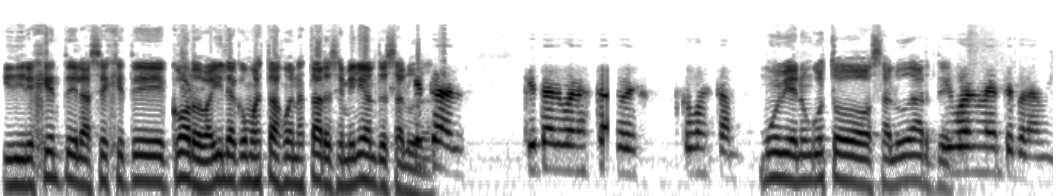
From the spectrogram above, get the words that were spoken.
y dirigente de la CGT Córdoba. Hilda, ¿cómo estás? Buenas tardes, Emiliano te saluda. ¿Qué tal? ¿Qué tal? Buenas tardes. ¿Cómo están? Muy bien, un gusto saludarte. Igualmente para mí.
